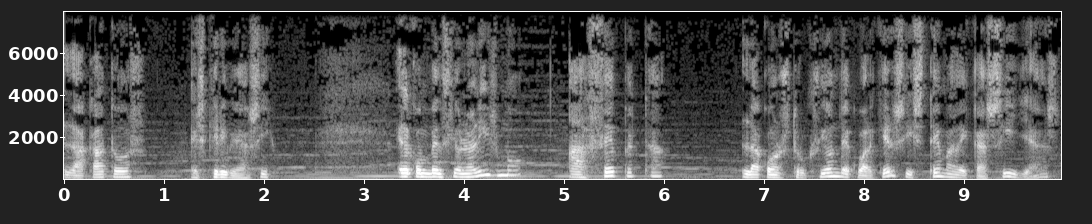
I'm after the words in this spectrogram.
Lakatos escribe así. El convencionalismo acepta la construcción de cualquier sistema de casillas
